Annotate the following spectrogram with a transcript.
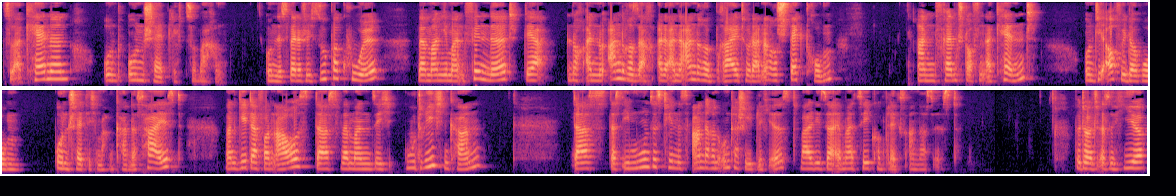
zu erkennen und unschädlich zu machen. Und es wäre natürlich super cool, wenn man jemanden findet, der noch eine andere Sache, eine andere Breite oder ein anderes Spektrum an Fremdstoffen erkennt und die auch wiederum unschädlich machen kann. Das heißt, man geht davon aus, dass wenn man sich gut riechen kann, dass das Immunsystem des anderen unterschiedlich ist, weil dieser MRC-Komplex anders ist. Bedeutet also hier,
